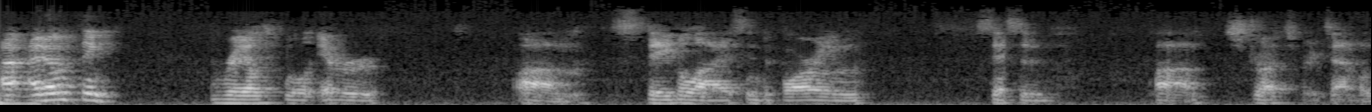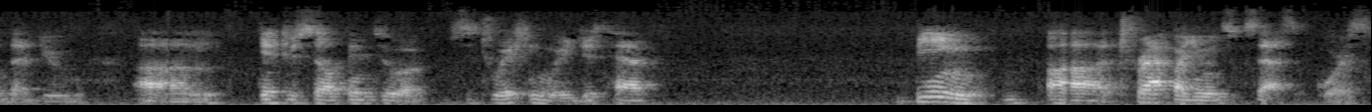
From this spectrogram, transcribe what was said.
I, I don't think Rails will ever um, stabilize in the barring sense of um, struts, for example, that you um, get yourself into a situation where you just have being uh, trapped by your own success, of course.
